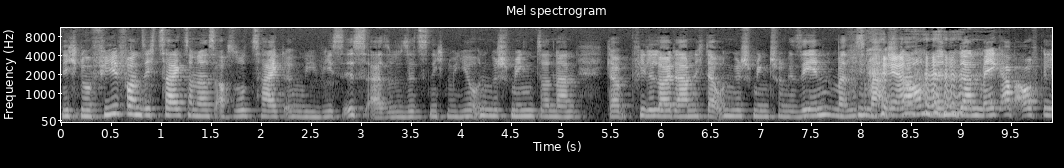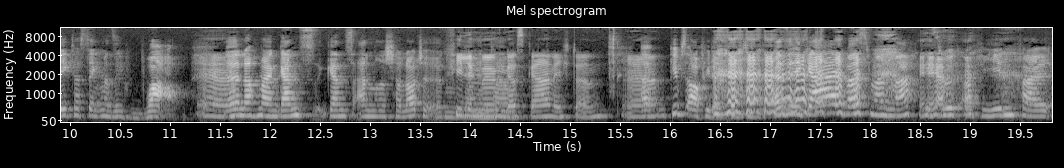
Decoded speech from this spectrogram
nicht nur viel von sich zeigt, sondern es auch so zeigt irgendwie, wie es ist. Also du sitzt nicht nur hier ungeschminkt, sondern ich glaube, viele Leute haben dich da ungeschminkt schon gesehen. Man ist immer erstaunt, ja. wenn du dann Make-up aufgelegt hast, denkt man sich, wow, ja. ne, nochmal ein ganz, ganz andere Charlotte irgendwie. Viele mögen das gar nicht dann. Ja. Äh, gibt's auch wieder. also egal, was man macht, es wird auf jeden Fall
